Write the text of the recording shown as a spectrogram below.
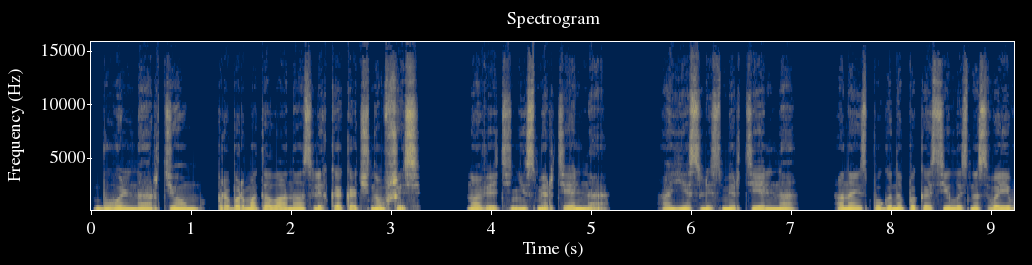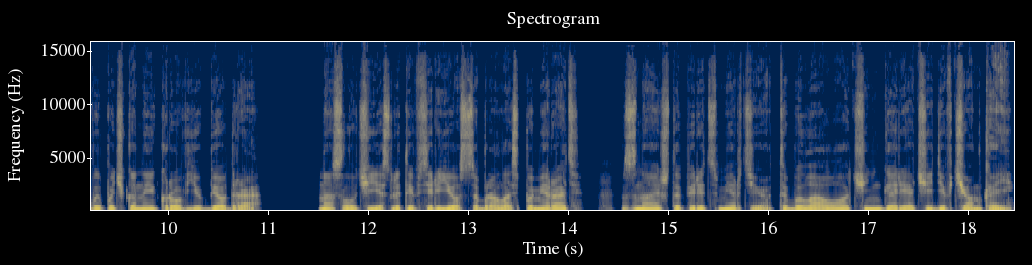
«Больно, Артём», — пробормотала она, слегка качнувшись. «Но ведь не смертельно?» «А если смертельно?» Она испуганно покосилась на свои выпачканные кровью бедра. «На случай, если ты всерьез собралась помирать, Знай, что перед смертью ты была очень горячей девчонкой».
